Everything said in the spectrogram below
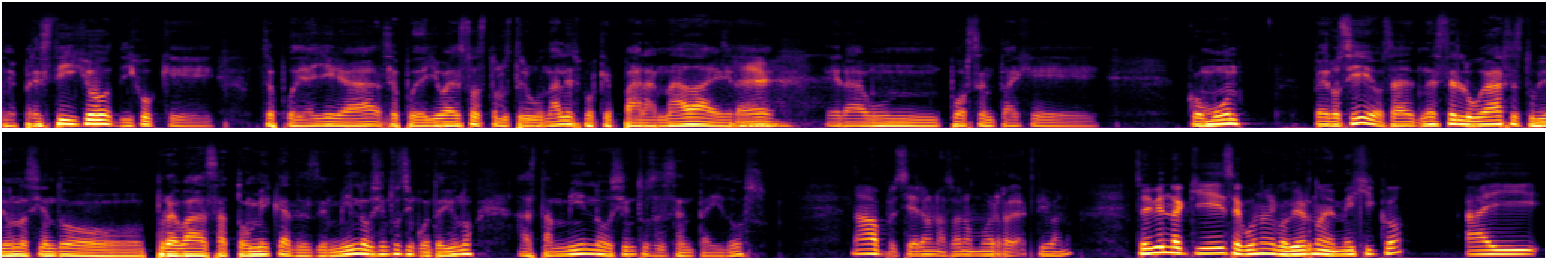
de prestigio dijo que se podía llegar, se podía llevar esto hasta los tribunales porque para nada era, Sí. era un porcentaje común. Pero sí, o sea, en este lugar se estuvieron haciendo pruebas atómicas desde 1951 hasta 1962. No, pues sí, era una zona muy radiactiva, ¿no? Estoy viendo aquí, según el gobierno de México, hay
